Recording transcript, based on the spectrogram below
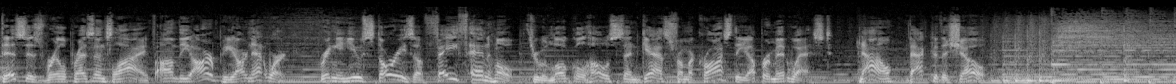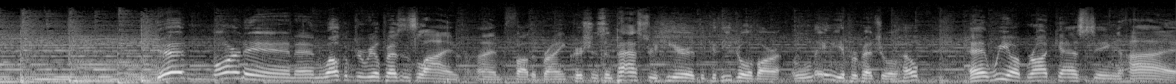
This is Real Presence Live on the RPR Network, bringing you stories of faith and hope through local hosts and guests from across the upper Midwest. Now, back to the show. Good morning and welcome to Real Presence Live. I'm Father Brian Christensen, pastor here at the Cathedral of Our Lady of Perpetual Help, and we are broadcasting high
